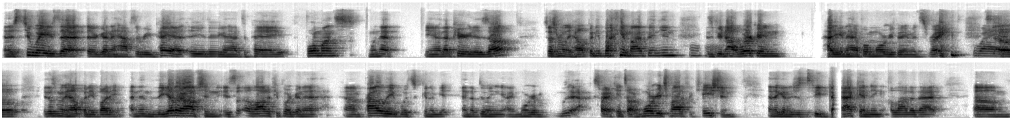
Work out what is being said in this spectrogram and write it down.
and there's two ways that they're going to have to repay it. Either they're going to have to pay four months when that you know that period is up. It doesn't really help anybody, in my opinion, because uh-huh. if you're not working, how are you going to have four mortgage payments, right? right? So it doesn't really help anybody. And then the other option is a lot of people are going to um, probably what's going to be end up doing a mortgage. Sorry, I can't talk mortgage modification, and they're going to just be back ending a lot of that um,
